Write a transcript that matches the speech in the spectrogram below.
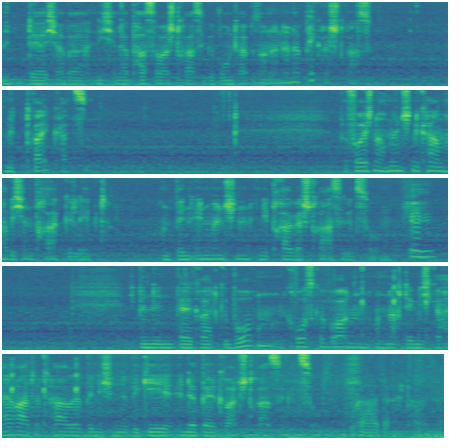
mit der ich aber nicht in der Passauer Straße gewohnt habe, sondern in der Pickelstraße. Mit drei Katzen. Bevor ich nach München kam, habe ich in Prag gelebt und bin in München in die Prager Straße gezogen. Mhm. Ich bin in Belgrad geboren und groß geworden und nachdem ich geheiratet habe, bin ich in eine WG in der Belgradstraße gezogen. Prager Straße.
